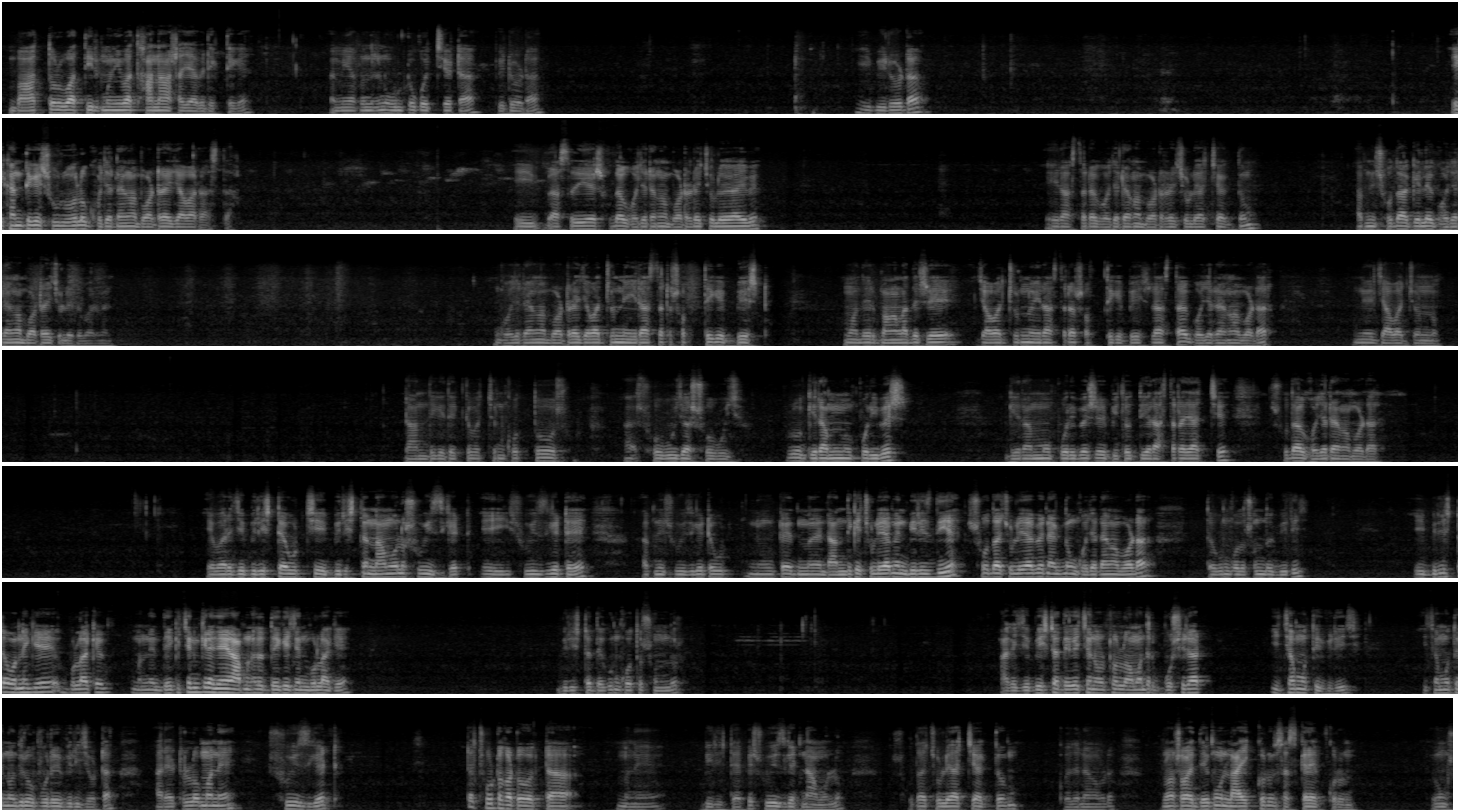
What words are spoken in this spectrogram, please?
বাহাত্তর বা তিরমণি বা থানা আসা যাবে দিক থেকে। আমি আপনাদের জন্য উল্টো করছি এটা ভিডিওটা। এই ভিডিওটা এখান থেকে শুরু হলো ঘোচাডাঙ্গা বর্ডারে যাওয়ার রাস্তা। এই রাস্তা দিয়ে সোজা ঘোজাডাঙ্গা বর্ডারে চলে যাবে এই রাস্তাটা ঘোজাডাঙ্গা বর্ডারে চলে যাচ্ছে একদম। আপনি সোজা গেলে ঘোজাডাঙ্গা বর্ডারে চলে যেতে পারবেন। ঘোচাডাঙ্গা বর্ডারে যাওয়ার জন্য এই রাস্তাটা সব থেকে বেস্ট আমাদের বাংলাদেশে যাওয়ার জন্য এই রাস্তাটা সব থেকে বেস্ট রাস্তা ঘোজাডাঙ্গা বর্ডার যাওয়ার জন্য। ডান দিকে দেখতে পাচ্ছেন কত সবুজ আর সবুজ। পুরো গ্রাম্য পরিবেশ, গ্রাম্য পরিবেশের ভিতর দিয়ে রাস্তাটা যাচ্ছে, সোজা ঘোজাডাঙ্গা বর্ডার এবারে যে ব্রিজটা উঠছে ব্রিজটার নাম হলো সুইচ গেট। এই সুইচ গেটে আপনি সুইচ গেটে উঠে মানে ডান দিকে চলে যাবেন ব্রিজ দিয়ে সোদা চলে যাবেন একদম ঘোজাডাঙ্গা বর্ডার দেখুন কত সুন্দর ব্রিজ এই ব্রিজটা অনেকে বোলাকে মানে দেখেছেন কিনা জানি না, আপনারা হয়তো দেখেছেন বোলাকে। ব্রিজটা দেখুন কত সুন্দর। আগে যে ব্রিজটা দেখেছেন, ওটা হলো আমাদের বসিরহাট ইছামতি ব্রিজ, ইছামতি নদীর উপরের ব্রিজ ওটা। আর এটা হলো মানে সুইচ গেট। এটা ছোটোখাটো একটা মানে ব্রিজ টাইপের সুইচ গেট নাম হলো। সোজা চলে যাচ্ছে একদম, কোথায় আপনারা সবাই দেখুন লাইক করুন সাবস্ক্রাইব করুন। এবং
